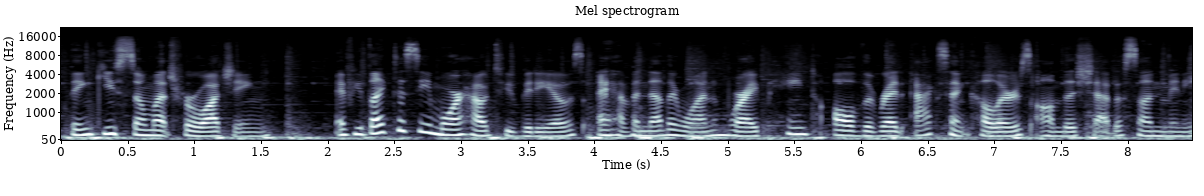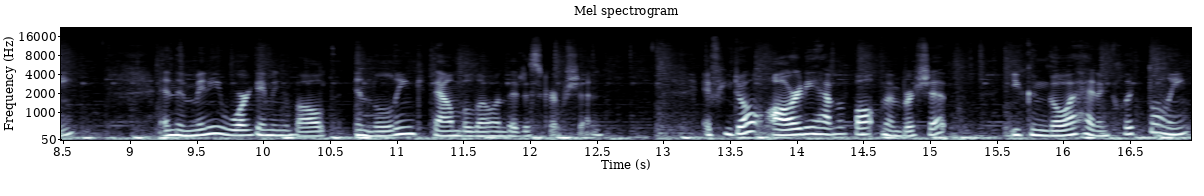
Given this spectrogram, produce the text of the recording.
Thank you so much for watching. If you'd like to see more how-to videos, I have another one where I paint all the red accent colors on the Shadowsun Mini in the MiniWarGaming Vault in the link down below in the description. If you don't already have a Vault membership, you can go ahead and click the link,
